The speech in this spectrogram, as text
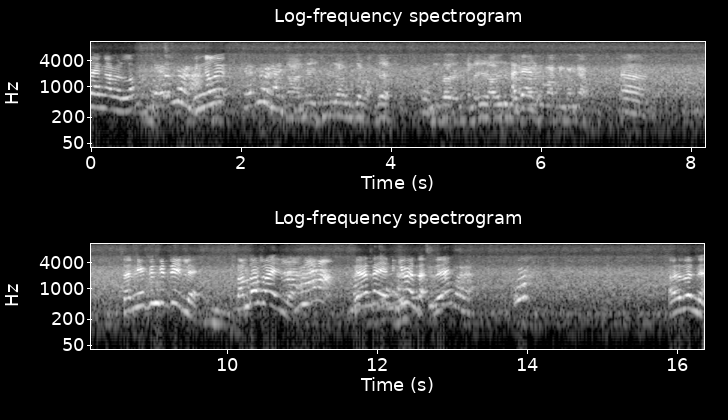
തേങ്ങ വെള്ളം നിങ്ങൾ അതെ, തന്നെയൊക്കെ കിട്ടിയില്ലേ സന്തോഷായില്ലേ? വേണ്ട എനിക്ക് വേണ്ട. അത് തന്നെ.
